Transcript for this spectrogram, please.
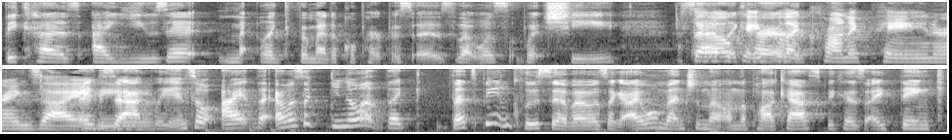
because I use it me- like for medical purposes. That was what she said. okay, her- for like chronic pain or anxiety. Exactly. And so I I was like, you know what? Like, let's be inclusive. I was like, I will mention that on the podcast because I think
